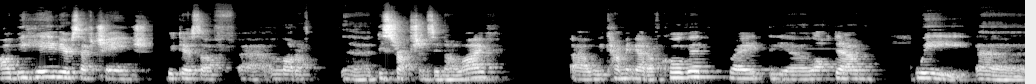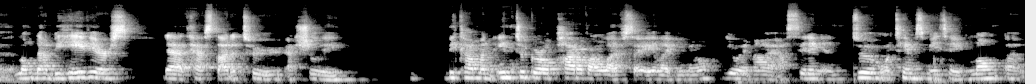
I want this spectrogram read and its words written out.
our behaviors have changed because of uh, a lot of uh, disruptions in our life. Uh, we're coming out of COVID, right? The uh, lockdown we uh, lockdown behaviors that have started to actually become an integral part of our life. Say, like you know, you and I are sitting in Zoom or Teams meeting long uh,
